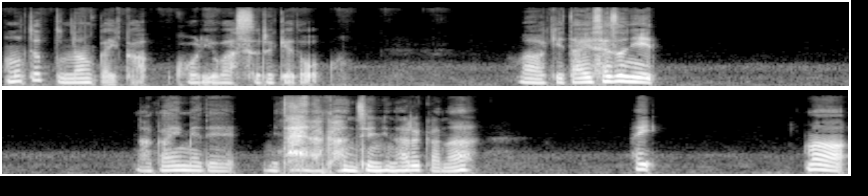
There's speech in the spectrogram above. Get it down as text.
もうちょっと何回か交流はするけど、まあ期待せずに、長い目で、みたいな感じになるかな。はい。まあ、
